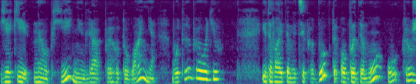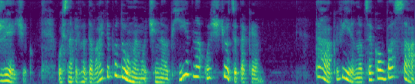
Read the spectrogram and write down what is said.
які необхідні для приготування бутербродів. І давайте ми ці продукти обведемо у кружечок. Ось, наприклад, давайте подумаємо, чи необхідно ось що це таке. Так, вірно, це ковбаса.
